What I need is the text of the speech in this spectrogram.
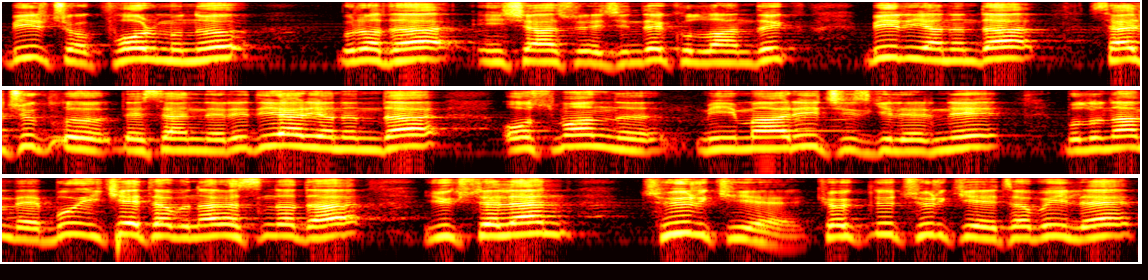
birçok formunu burada inşa sürecinde kullandık. Bir yanında Selçuklu desenleri, diğer yanında Osmanlı mimari çizgilerini bulunan ve bu iki etabın arasında da yükselen Türkiye, köklü Türkiye etabı ile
